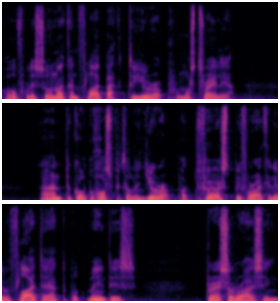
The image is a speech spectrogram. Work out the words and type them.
Hopefully soon I can fly back to Europe from Australia and to go to hospital in Europe. But first, before I can even fly, they had to put me in this pressurizing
